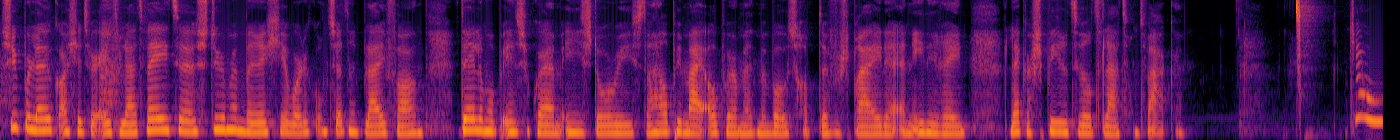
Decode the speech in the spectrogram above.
Superleuk als je het weer even laat weten. Stuur me een berichtje, word ik ontzettend blij van. Deel hem op Instagram in je stories. Dan help je mij ook weer met mijn boodschap te verspreiden en iedereen lekker spiritueel te laten ontwaken. Tchau!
